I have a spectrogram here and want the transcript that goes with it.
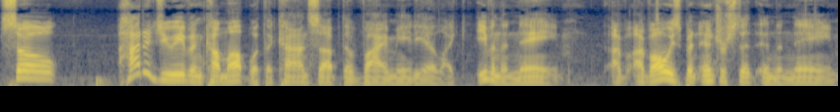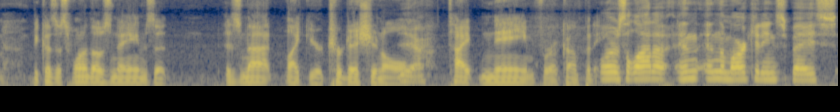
So, how did you even come up with the concept of Vie Media? Like even the name, I've I've always been interested in the name because it's one of those names that is not like your traditional Yeah. type name for a company. Well, there's a lot of in in the marketing space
